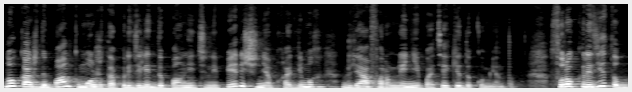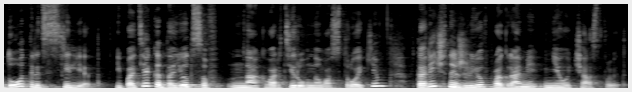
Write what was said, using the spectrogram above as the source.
Но каждый банк может определить дополнительный перечень необходимых для оформления ипотеки документов. Срок кредита до 30 лет. Ипотека дается на квартиру в новостройке, вторичное жилье в программе не участвует.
